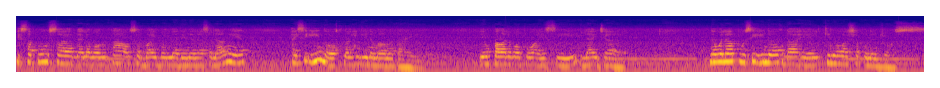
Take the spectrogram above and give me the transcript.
isa po sa dalawang tao sa Bible na dinala sa langit ay si Enoch nang hindi namamatay. Yung pangalawa po ay si Elijah Nawala po si Enoch dahil kinuha siya po ng Diyos.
